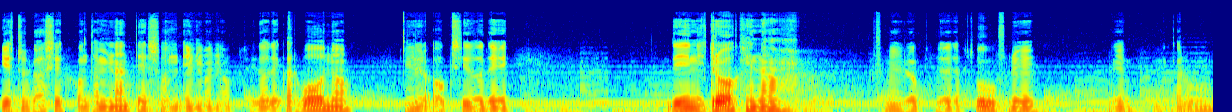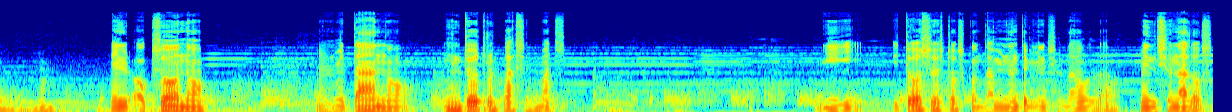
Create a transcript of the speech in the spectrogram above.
Y estos gases contaminantes son el monóxido de carbono, el óxido de, de nitrógeno, el óxido de azufre, el de carbono, el oxono, el metano, entre otros gases más. Y y todos estos contaminantes mencionados, mencionados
